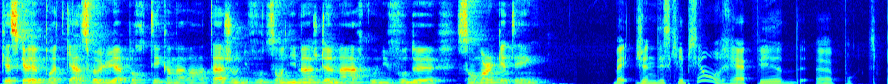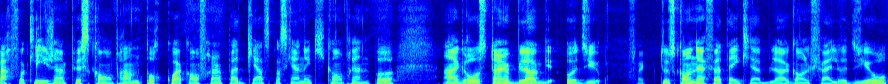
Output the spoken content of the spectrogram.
Qu'est-ce que le podcast va lui apporter comme avantage au niveau de son image de marque, au niveau de son marketing? Bien, j'ai une description rapide euh, pour parfois que les gens puissent comprendre pourquoi qu'on ferait un podcast, parce qu'il y en a qui ne comprennent pas. En gros, c'est un blog audio. tout ce qu'on a fait avec le blog, on le fait à l'audio.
